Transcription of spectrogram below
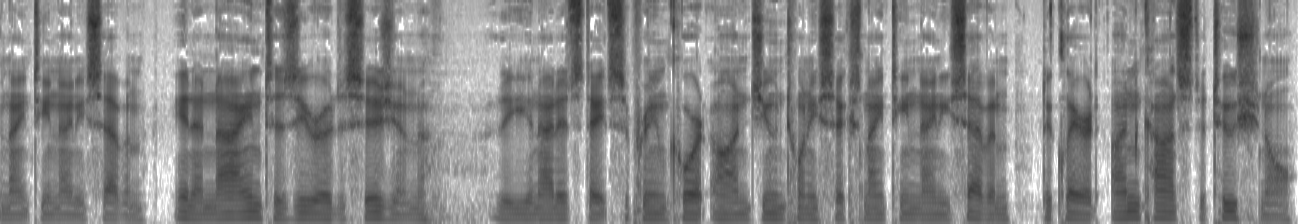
in 1997. In a 9 to 0 decision, the United States Supreme Court on June 26, 1997, declared unconstitutional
